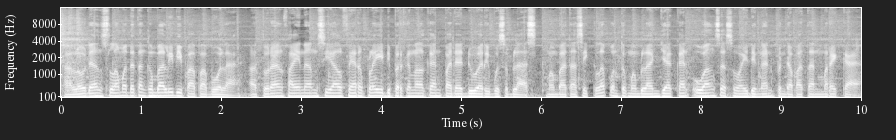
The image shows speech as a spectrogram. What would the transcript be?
Halo dan selamat datang kembali di Papa Bola. Aturan Financial Fair Play diperkenalkan pada 2011, membatasi klub untuk membelanjakan uang sesuai dengan pendapatan mereka.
